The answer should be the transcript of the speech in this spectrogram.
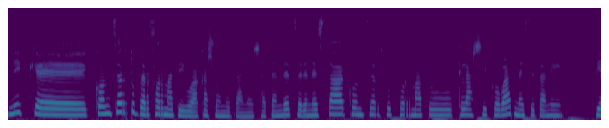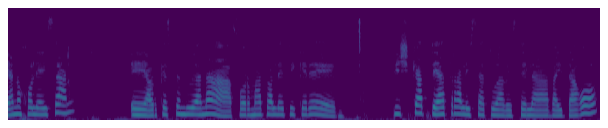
Nik eh, kontzertu performatiboa kasu honetan esaten dut, zeren ez da kontzertu formatu klasiko bat, naiz eta ni piano jolea izan, e, aurkezten dudana formatu aldetik ere pixka teatralizatua bezala baitago,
